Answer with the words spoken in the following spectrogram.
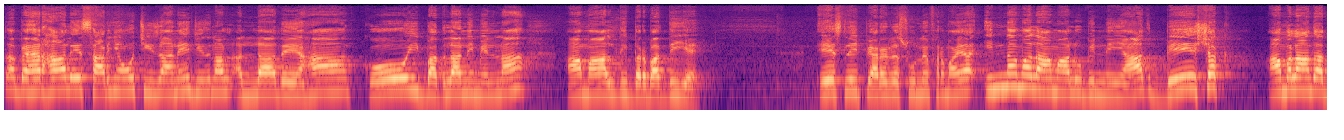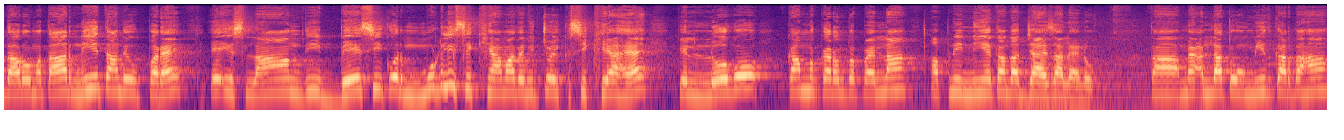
ਤਾਂ ਬਹਿਰਹਾਲ ਇਹ ਸਾਰੀਆਂ ਉਹ ਚੀਜ਼ਾਂ ਨੇ ਜਿਹਦੇ ਨਾਲ ਅੱਲਾ ਦੇ ਹਾਂ ਕੋਈ ਬਦਲਾ ਨਹੀਂ ਮਿਲਣਾ। ਆਮਾਲ ਦੀ ਬਰਬਾਦੀ ਹੈ। ਇਸ ਲਈ ਪਿਆਰੇ ਰਸੂਲ ਨੇ ਫਰਮਾਇਆ, ਇਨਮਲ ਆਮਾਲੂ ਬਿੰਨੀਆਤ ਬੇਸ਼ੱਕ ਅਮਲਾਂ ਦਾ ਦਾਰੋ ਮਤਾਰ ਨੀਅਤਾਂ ਦੇ ਉੱਪਰ ਹੈ। ਇਹ ਇਸਲਾਮ ਦੀ ਬੇਸਿਕ ਔਰ ਮੁੱਢਲੀ ਸਿੱਖਿਆਵਾਂ ਦੇ ਵਿੱਚੋਂ ਇੱਕ ਸਿੱਖਿਆ ਹੈ ਕਿ ਲੋਗੋ ਕੰਮ ਕਰਨ ਤੋਂ ਪਹਿਲਾਂ ਆਪਣੀ ਨੀਅਤਾਂ ਦਾ ਜਾਇਜ਼ਾ ਲੈ ਲਓ। ਤਾਂ ਮੈਂ ਅੱਲਾ ਤੋਂ ਉਮੀਦ ਕਰਦਾ ਹਾਂ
